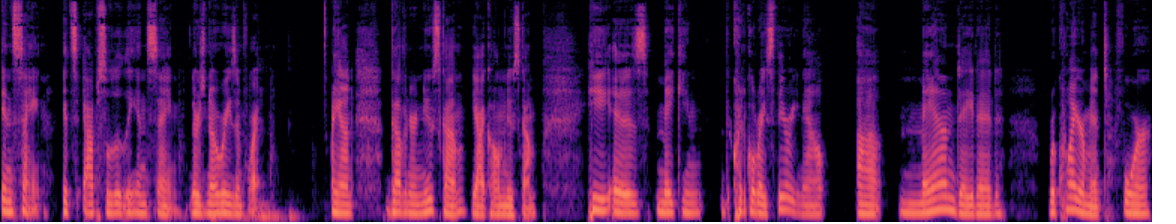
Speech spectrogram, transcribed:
insane. It's absolutely insane. There's no reason for it. And Governor Newsom, yeah, I call him Newsom, he is making the critical race theory now a mandated requirement for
